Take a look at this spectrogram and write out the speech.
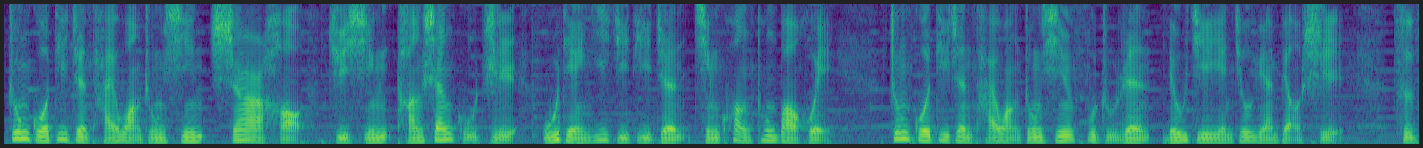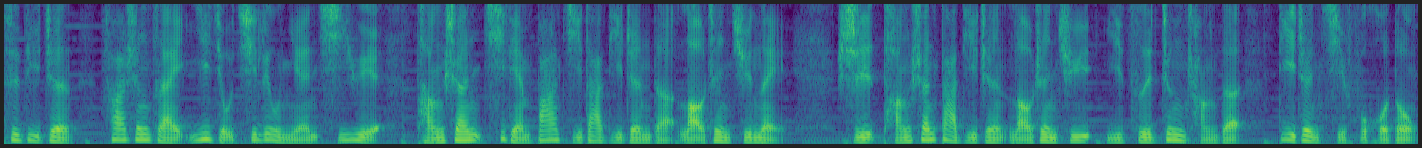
中国地震台网中心十二号举行唐山古治五点一级地震情况通报会，中国地震台网中心副主任刘杰研究员表示。此次地震发生在一九七六年七月唐山七点八级大地震的老震区内，是唐山大地震老震区一次正常的地震起伏活动。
